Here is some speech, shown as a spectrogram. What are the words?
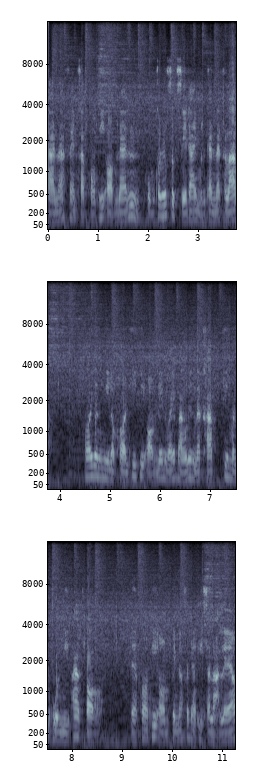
ฐานะแฟนคลับของพี่อ๋อมนั้น ผมก็รู้สึกเสียดายเหมือนกันนะครับ เพราะยังมีละครที่พี่อ๋อมเล่นไว้บางเรื่องนะครับ ที่มันควรมีภาคต่อ แต่พอพี่อ๋อมเป็นนักแสดงอิสระแล้ว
